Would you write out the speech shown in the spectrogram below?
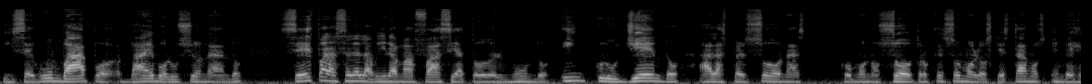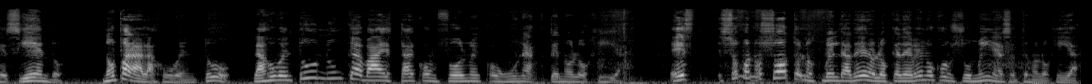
y según va evolucionando se es para hacerle la vida más fácil a todo el mundo, incluyendo a las personas como nosotros, que somos los que estamos envejeciendo, no para la juventud. La juventud nunca va a estar conforme con una tecnología. Es, somos nosotros los verdaderos los que debemos consumir esa tecnología,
